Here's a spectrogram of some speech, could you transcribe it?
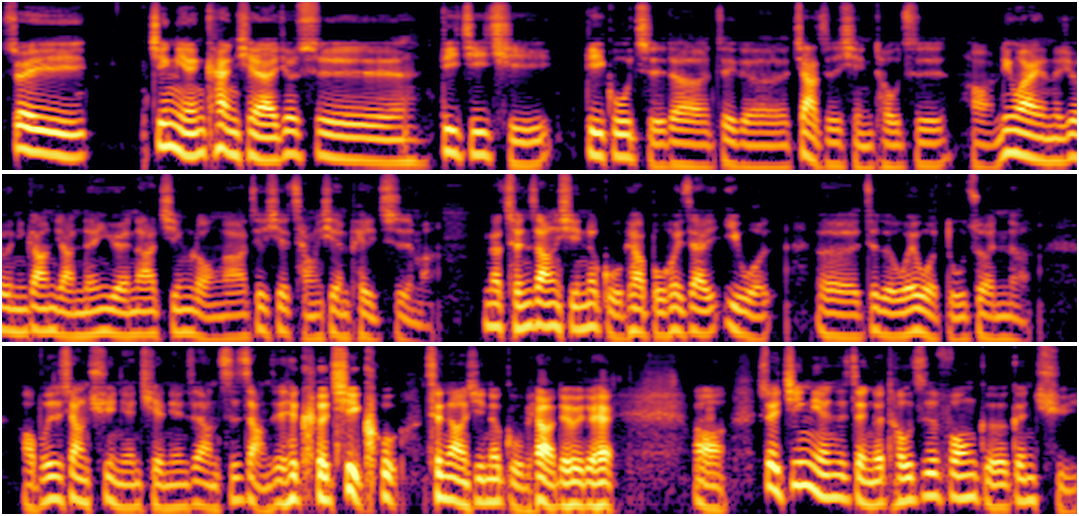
所以今年看起来就是低基期。低估值的这个价值型投资，好，另外呢，就是你刚刚讲能源啊、金融啊这些长线配置嘛。那成长型的股票不会再以我呃这个唯我独尊了，好，不是像去年前年这样只涨这些科技股、成长型的股票，对不对？哦，所以今年的整个投资风格跟取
